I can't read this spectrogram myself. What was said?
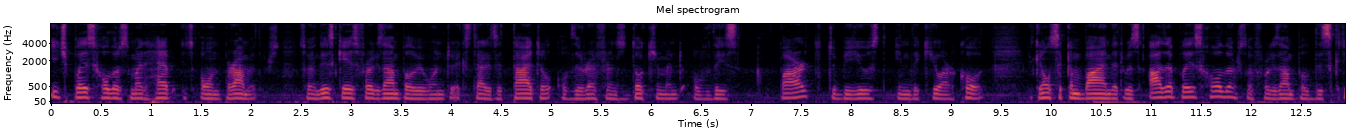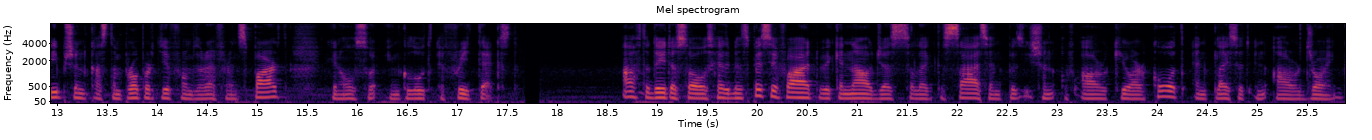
each placeholders might have its own parameters. So in this case, for example, we want to extract the title of the reference document of this part to be used in the QR code. You can also combine that with other placeholders, so for example description, custom property from the reference part. You can also include a free text. After data source has been specified, we can now just select the size and position of our QR code and place it in our drawing.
